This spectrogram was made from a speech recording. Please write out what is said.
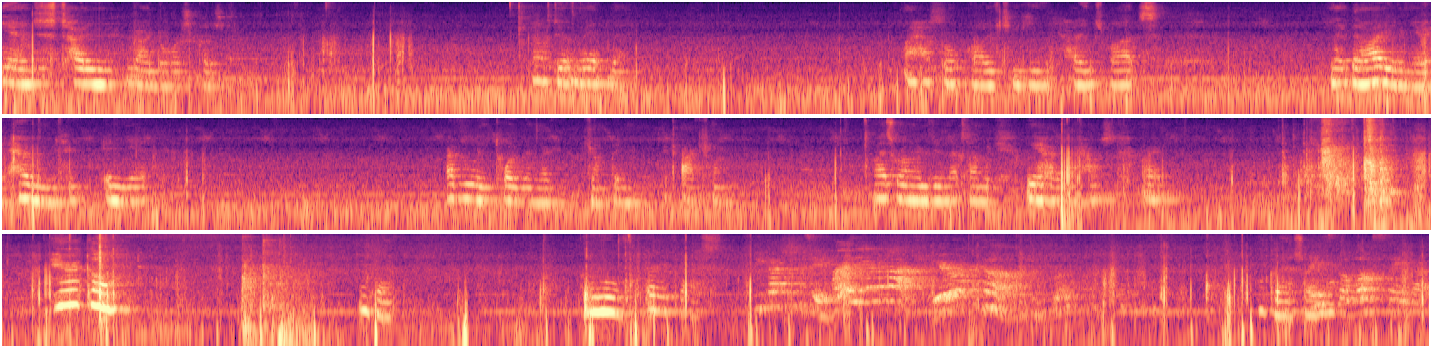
Yeah, just hiding behind doors because I have to admit that I have so lot of cheesy hiding spots. Like that I even yet haven't in yet. I've really toyed with like jumping, like action. That's what I'm gonna do next time we, have at my house. Here I come. Okay. I move very fast. You guys should say, ready or not, here I come. Okay, so I used to love saying that.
